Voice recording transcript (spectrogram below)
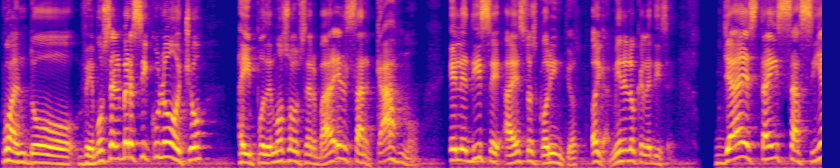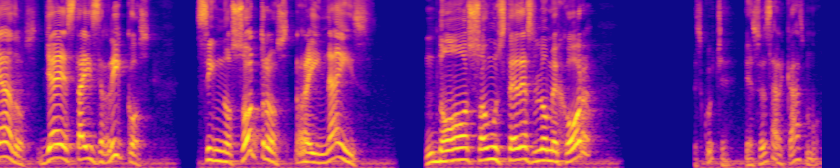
cuando vemos el versículo 8, ahí podemos observar el sarcasmo. Él les dice a estos corintios, oiga, mire lo que les dice, ya estáis saciados, ya estáis ricos, sin nosotros reináis. ¿No son ustedes lo mejor? Escuche, eso es sarcasmo.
